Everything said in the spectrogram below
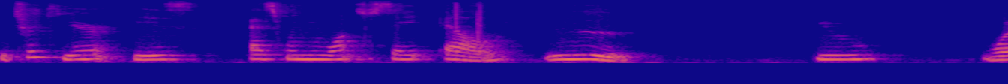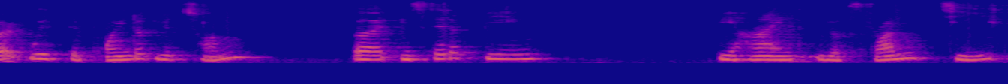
The trick here is as when you want to say L, L, you work with the point of your tongue, but instead of being behind your front teeth,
